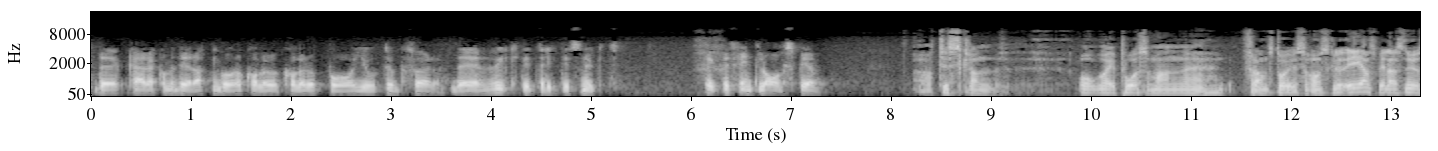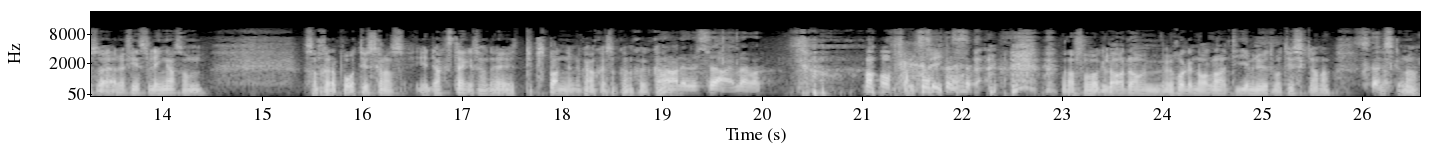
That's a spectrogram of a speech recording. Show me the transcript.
det kan jag rekommendera att ni går och kollar, kollar upp på Youtube för det är riktigt, riktigt snyggt. Riktigt fint lagspel. Ja, Tyskland ångar ju på som han eh, framstår ju som. Skulle EM spelas nu så är det, finns väl inga som som skäller på tyskarna i dagsläget. Så det är typ Spanien nu kanske som kanske kan... Ja, det är väl Sverige med va? ja, precis. Man får vara glad om vi håller nollan i tio minuter mot tyskarna. Tyskarna.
